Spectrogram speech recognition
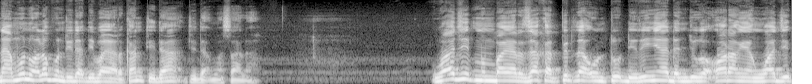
Namun walaupun tidak dibayarkan tidak tidak masalah. Wajib membayar zakat fitrah untuk dirinya dan juga orang yang wajib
